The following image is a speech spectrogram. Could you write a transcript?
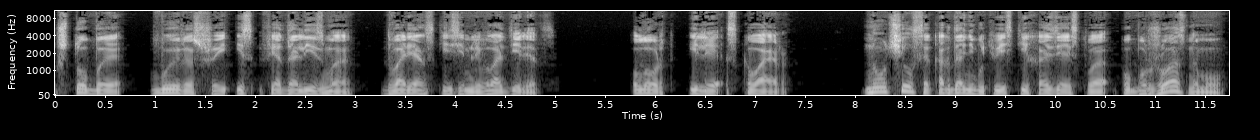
Чтобы выросший из феодализма дворянский землевладелец, лорд или сквайр, научился когда-нибудь вести хозяйство по-буржуазному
